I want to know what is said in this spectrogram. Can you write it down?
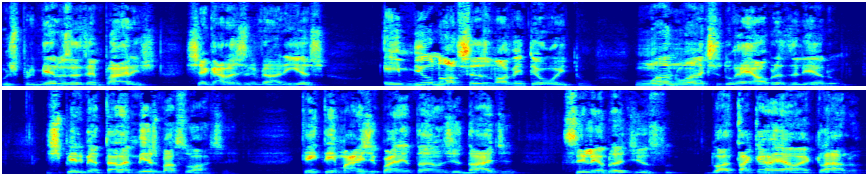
Os primeiros exemplares chegaram às livrarias em 1998 um ano antes do real brasileiro experimentar a mesma sorte. Quem tem mais de 40 anos de idade se lembra disso. Do ataque ao real, é claro,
